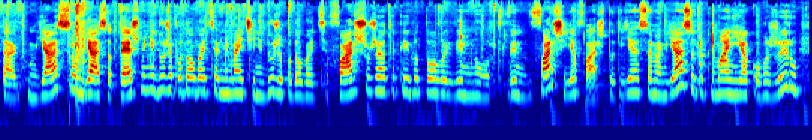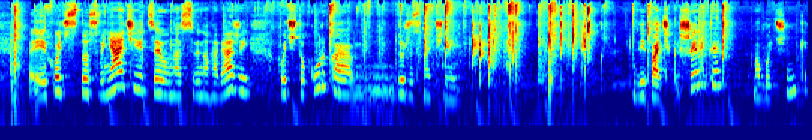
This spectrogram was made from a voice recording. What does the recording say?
Так, м'ясо. М'ясо теж мені дуже подобається в Німеччині. Дуже подобається фарш уже такий готовий. Він, ну, от, він фарш є фарш. Тут є саме м'ясо, тут немає ніякого жиру. Е, Хоч то свинячий, це у нас свиноговяжий, хоч то курка, дуже смачний. Дві пачки шинки, мабуть, шинки.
